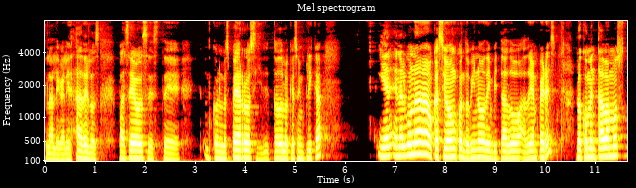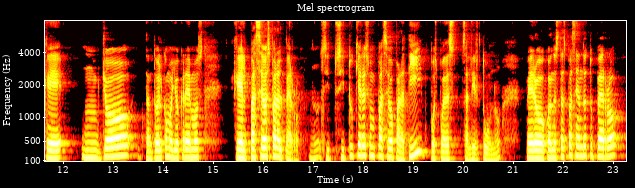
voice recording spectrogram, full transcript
la legalidad de los paseos este, con los perros y todo lo que eso implica. Y en, alguna ocasión, cuando vino de invitado Adrián Pérez, lo comentábamos que mm, yo, tanto él como yo creemos que el paseo es para el perro. Si, si, tú quieres un paseo para ti, pues puedes salir tú, ¿no? Pero cuando estás paseando a tu perro,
